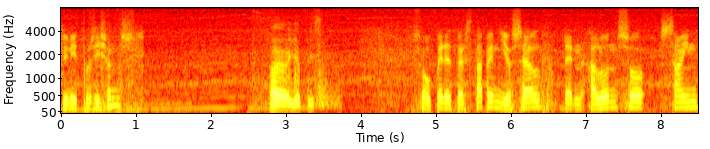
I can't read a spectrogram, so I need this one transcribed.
Do you need positions? Uh, yeah, please. So Perez, Verstappen, yourself, then Alonso, Sainz,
